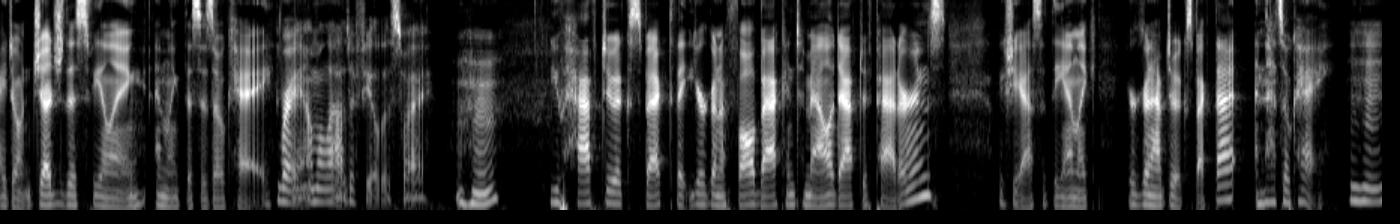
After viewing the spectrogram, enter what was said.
I don't judge this feeling, and like, this is okay. right i'm allowed to feel this way Mm-hmm. You have to expect that you're going to fall back into maladaptive patterns. Like she asked at the end, like, you're going to have to expect that, and that's okay. mm-hmm.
